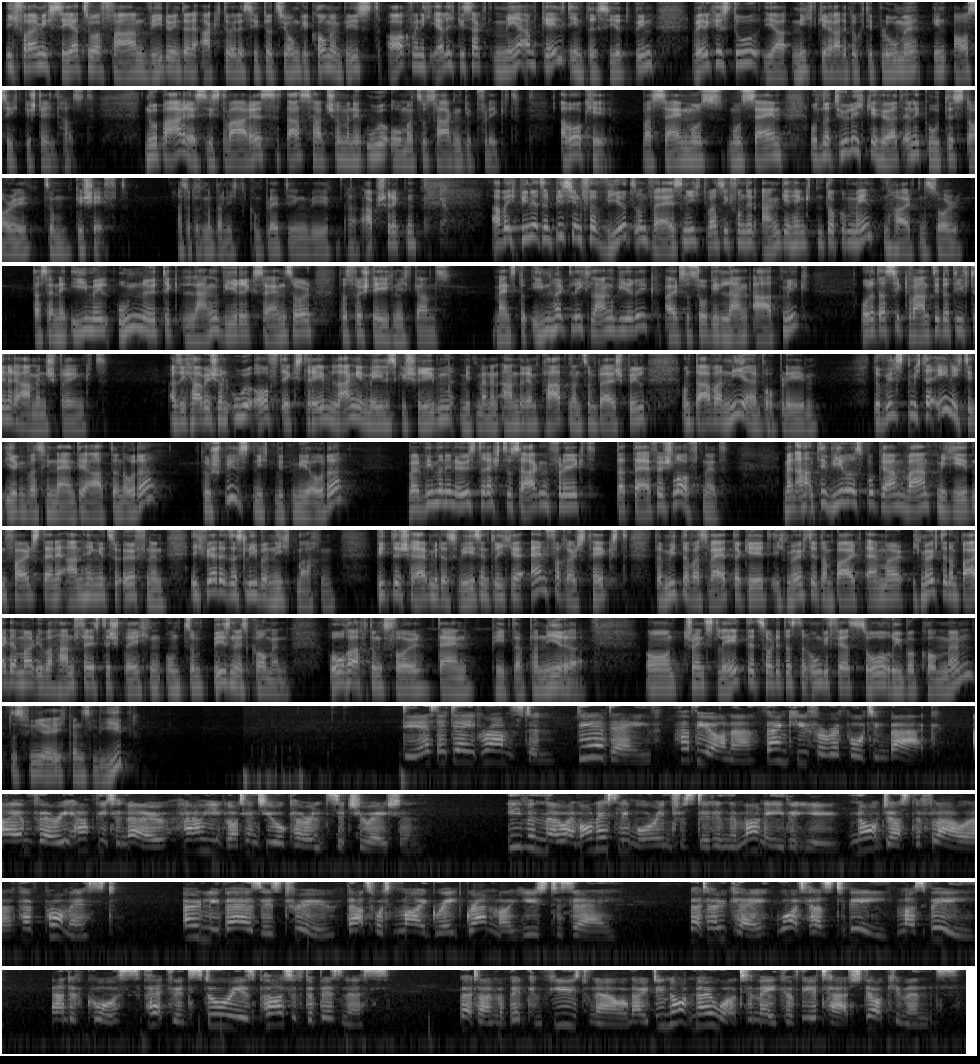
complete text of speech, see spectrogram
Ich freue mich sehr zu erfahren, wie du in deine aktuelle Situation gekommen bist, auch wenn ich ehrlich gesagt mehr am Geld interessiert bin, welches du, ja nicht gerade durch die Blume, in Aussicht gestellt hast. Nur Bares ist Wahres, das hat schon meine Uroma zu sagen gepflegt. Aber okay, was sein muss, muss sein und natürlich gehört eine gute Story zum Geschäft. Also, dass man da nicht komplett irgendwie äh, abschrecken. Ja. Aber ich bin jetzt ein bisschen verwirrt und weiß nicht, was ich von den angehängten Dokumenten halten soll. Dass eine E-Mail unnötig langwierig sein soll, das verstehe ich nicht ganz. Meinst du inhaltlich langwierig, also so wie langatmig, oder dass sie quantitativ den Rahmen sprengt? Also ich habe schon uroft extrem lange Mails geschrieben, mit meinen anderen Partnern zum Beispiel, und da war nie ein Problem. Du willst mich da eh nicht in irgendwas hineintheatern, oder? Du spielst nicht mit mir, oder? Weil wie man in Österreich zu sagen pflegt, der Teufel schlaft nicht. Mein Antivirusprogramm warnt mich jedenfalls, deine Anhänge zu öffnen. Ich werde das lieber nicht machen. Bitte schreib mir das Wesentliche einfach als Text, damit da was weitergeht. Ich möchte dann bald einmal, ich möchte dann bald einmal über Handfeste sprechen und zum Business kommen. Hochachtungsvoll, dein Peter Panierer. Und translated sollte das dann ungefähr so rüberkommen. Das finde ich eigentlich ganz lieb. Dear Sir Dave Ramsden, Dear Dave, have the honor, thank you for reporting back. I am very happy to know how you got into your current situation. Even though I'm honestly more interested in the money that you, not just the flower, have promised. Only bears is true, that's what my great grandma used to say. But okay, what has to be, must be. And of course, Petwood's story is part of the business. But I'm a bit confused now and I do not know what to make of the attached documents.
